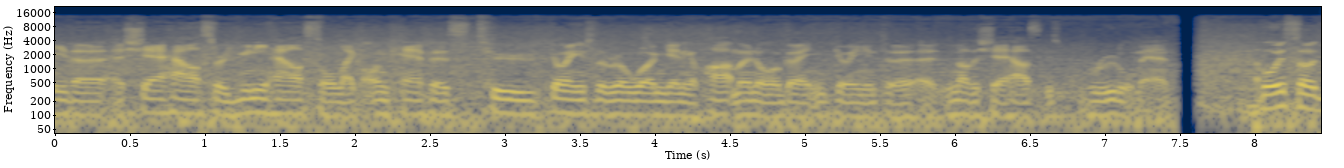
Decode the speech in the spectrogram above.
either a share house or a uni house or like on campus to going into the real world and getting an apartment or going going into another share house is brutal, man. I've always thought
